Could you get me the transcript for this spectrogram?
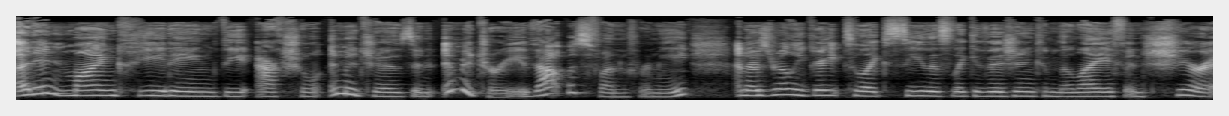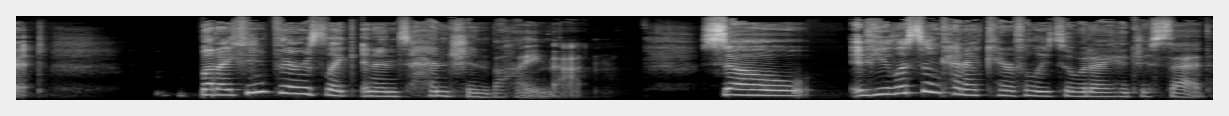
I didn't mind creating the actual images and imagery. That was fun for me. And it was really great to like see this like vision come to life and share it. But I think there's like an intention behind that. So if you listen kind of carefully to what I had just said,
